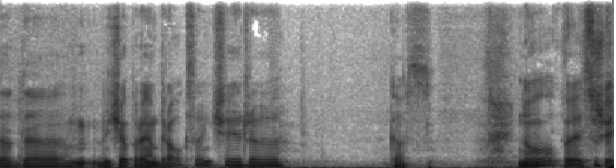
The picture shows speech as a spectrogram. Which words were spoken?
tad uh, viņš joprojām draugs, viņš ir uh, kas? Nu, pēc šī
